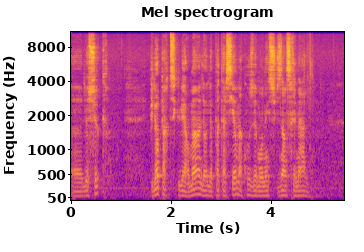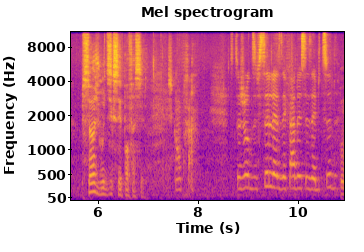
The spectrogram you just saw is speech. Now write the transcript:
euh, le sucre, puis là particulièrement là, le potassium à cause de mon insuffisance rénale. Puis ça, je vous dis que c'est pas facile. Je comprends. C'est toujours difficile de se défaire de ses habitudes. Mm.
